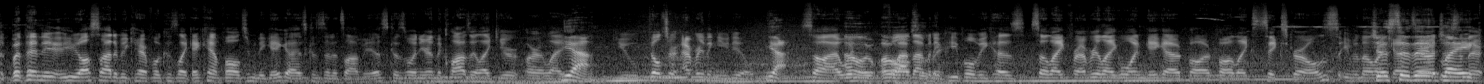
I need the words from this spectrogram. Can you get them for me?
but then you, also had to be careful because like I can't follow too many gay guys because then it's obvious. Because when you're in the closet, like you are like Yeah. you filter everything you do. Yeah. So I wouldn't Oh, oh, follow that many people because so like for every like one gay guy I would follow, I'd follow like six girls, even though just like, so I zero that like in their,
